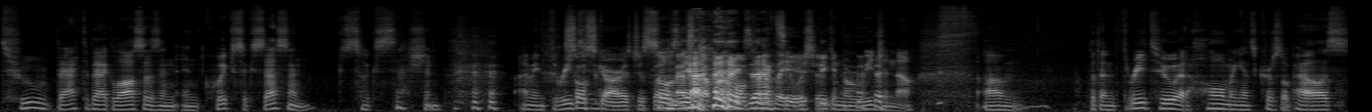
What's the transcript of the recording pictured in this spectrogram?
two back-to-back losses in, in quick success and succession i mean three Solskjaer is just like Souls- messed yeah, up our whole exactly. We're speaking Norwegian now. Um, but then three two at home against Crystal Palace,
